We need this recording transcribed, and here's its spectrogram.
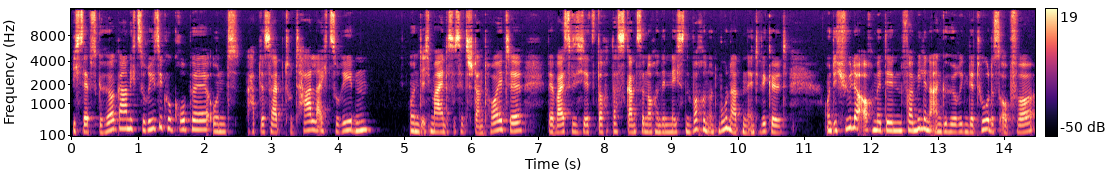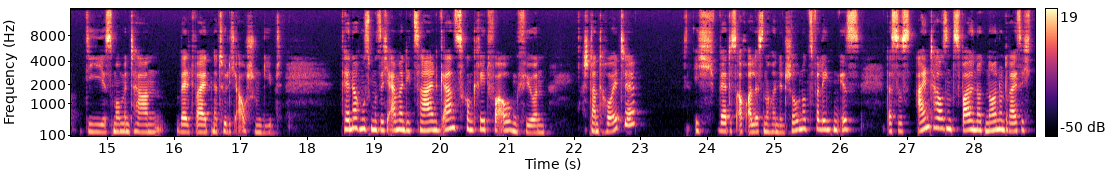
ich selbst gehöre gar nicht zur Risikogruppe und habe deshalb total leicht zu reden. Und ich meine, das ist jetzt Stand heute. Wer weiß, wie sich jetzt doch das Ganze noch in den nächsten Wochen und Monaten entwickelt. Und ich fühle auch mit den Familienangehörigen der Todesopfer, die es momentan weltweit natürlich auch schon gibt. Dennoch muss man sich einmal die Zahlen ganz konkret vor Augen führen. Stand heute, ich werde es auch alles noch in den Shownotes verlinken, ist, dass es 1239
